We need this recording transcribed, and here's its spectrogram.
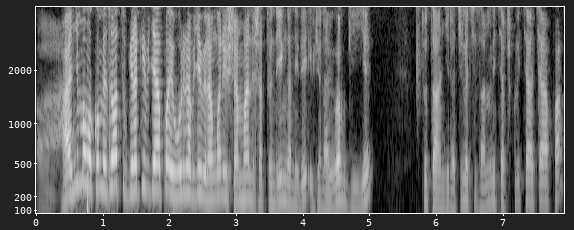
Ah, hanyuma bakomeza batubwira ko ibyapa biburira byo birangwa n'ishusho eshatu ndinganire ibyo nabibabwiye. Tutangira kino kizamini cyacu kuri cya cyapa.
